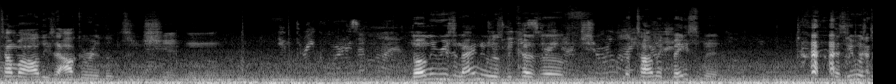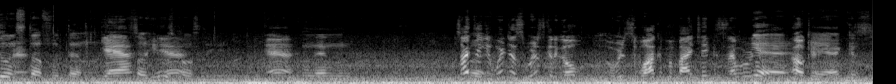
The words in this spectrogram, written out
Talking about all these algorithms and shit. And In three quarters of a mile. the only reason I knew was because of Atomic Basement. Because he was doing fair. stuff with them. Yeah, So he was yeah. posting it. Yeah. And then, So I think we're just we're just gonna go. We're just walk up and buy tickets. Is that what we're yeah. doing? Okay. Yeah, because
